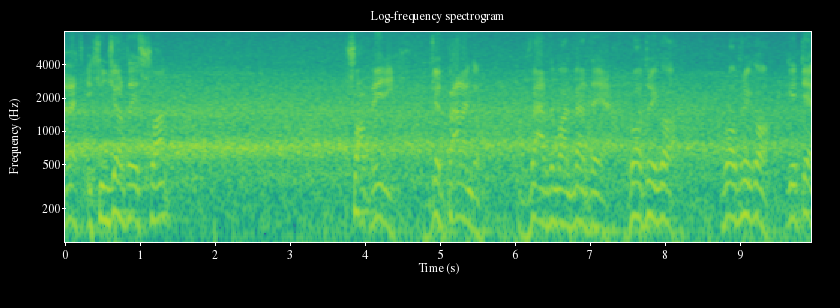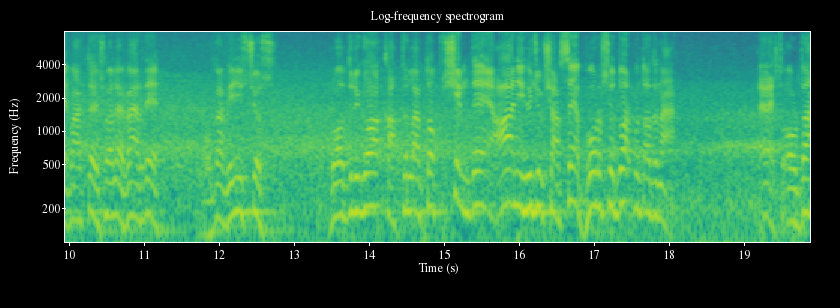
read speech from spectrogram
Evet ikinci yarıdayız şu an. Chouameni. Jude Bellingham. Verdi Valverde'ye. Rodrigo. Rodrigo gitti baktı şöyle verdi. Orada Vinicius. Rodrigo kaptırılan top şimdi ani hücum şansı Borussia Dortmund adına. Evet orada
